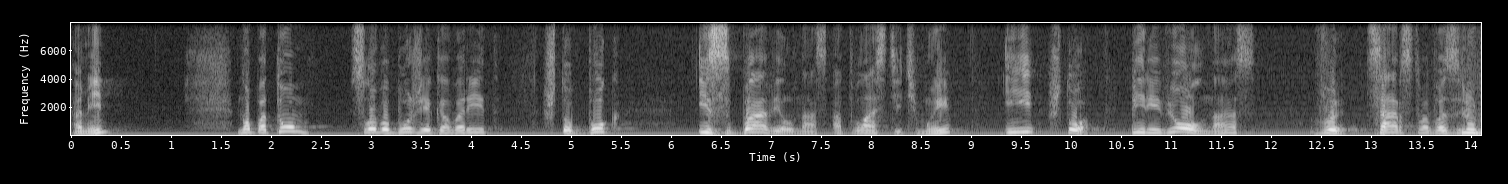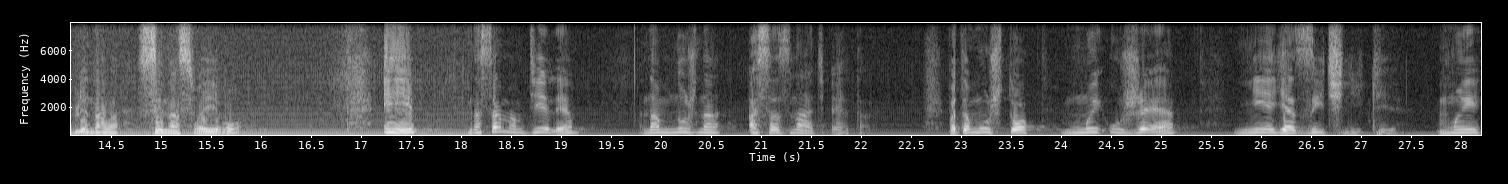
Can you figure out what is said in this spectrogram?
Аминь. Но потом Слово Божье говорит, что Бог избавил нас от власти тьмы и что? Перевел нас в царство возлюбленного Сына Своего. И на самом деле нам нужно осознать это, потому что мы уже не язычники, мы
